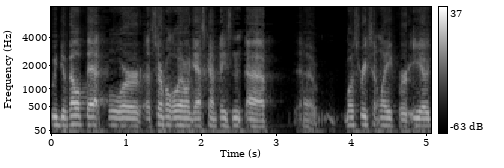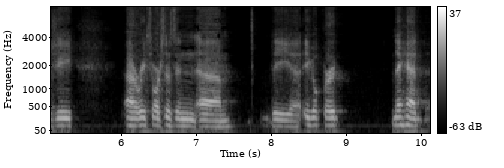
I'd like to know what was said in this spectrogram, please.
we developed that for uh, several oil and gas companies. most recently for EOG resources in um, the Eagleford, they had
